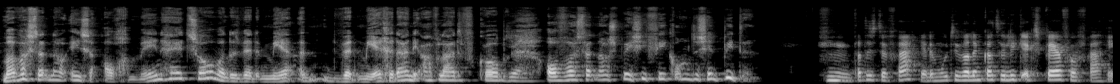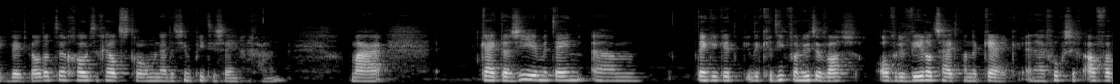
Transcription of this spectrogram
Maar was dat nou in zijn algemeenheid zo? Want er werd meer, er werd meer gedaan, die aflaten verkopen. Ja. Of was dat nou specifiek om de Sint-Pieter? Hm, dat is de vraag. Ja, daar moet u wel een katholiek expert voor vragen. Ik weet wel dat er grote geldstromen naar de Sint-Pieter zijn gegaan. Maar kijk, dan zie je meteen, um, denk ik, het, de kritiek van Luther was over de wereldheid van de kerk. En hij vroeg zich af,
